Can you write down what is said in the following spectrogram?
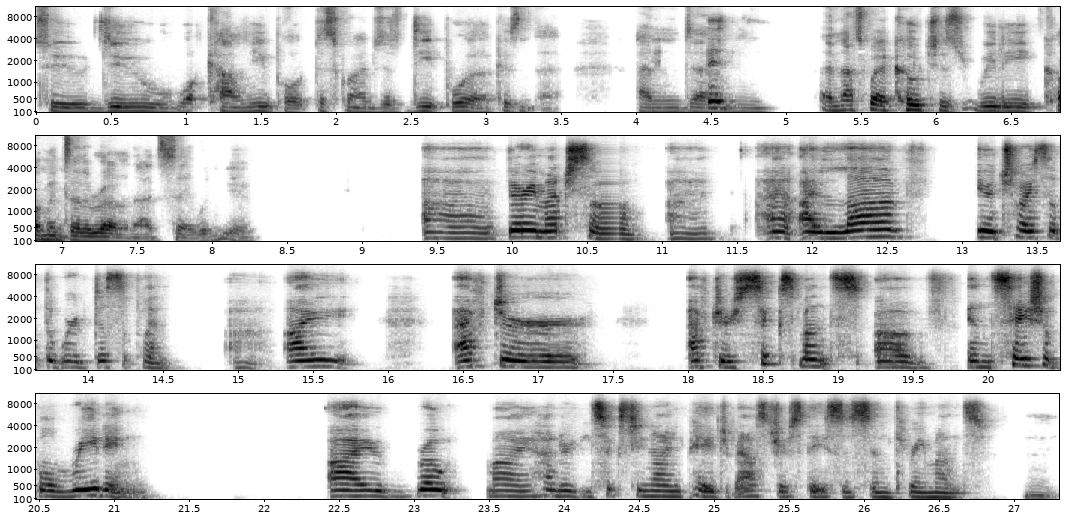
to do what Cal Newport describes as deep work, isn't there? And um, and that's where coaches really come into their own, I'd say, wouldn't you? Uh, very much so. Uh, I, I, love your choice of the word discipline. Uh, I, after after six months of insatiable reading, I wrote my 169 page master's thesis in three months. Mm.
